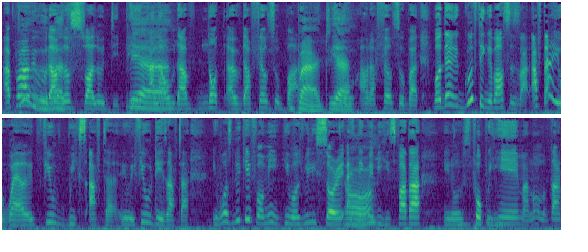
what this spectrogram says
I probably would have that's- just swallowed the pain, and I would have not. I would have felt so bad. Bad, you yeah. know, I would have felt so bad. But then the good thing about it is that after a while, a few weeks after, a few days after, he was looking for me. He was really sorry. I think maybe his father, you know, spoke with him and all of that.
